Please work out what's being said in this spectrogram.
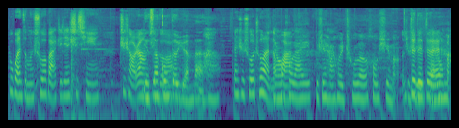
不管怎么说吧，这件事情至少让也这个算功德圆满哈。但是说春晚的话然后后，来不是还会出了后续嘛？就是对对对白龙马，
